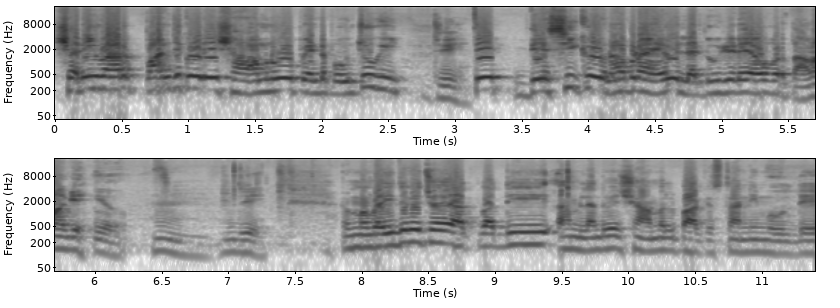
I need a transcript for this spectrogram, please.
ਸ਼ਨੀਵਾਰ 5 ਵਜੇ ਸ਼ਾਮ ਨੂੰ ਉਹ ਪਿੰਡ ਪਹੁੰਚੂਗੀ। ਤੇ ਦੇਸੀ ਘਿਓ ਨਾਲ ਬਣਾਏ ਹੋਏ ਲੱਡੂ ਜਿਹੜੇ ਆ ਉਹ ਵਰਤਾਵਾਂਗੇ ਉਦੋਂ। ਜੀ। ਮੁੰਬਈ ਦੇ ਵਿੱਚ ਹੋਏ ਅੱਤਵਾਦੀ ਹਮਲਿਆਂ ਦੇ ਵਿੱਚ ਸ਼ਾਮਲ ਪਾਕਿਸਤਾਨੀ ਮੂਲ ਦੇ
